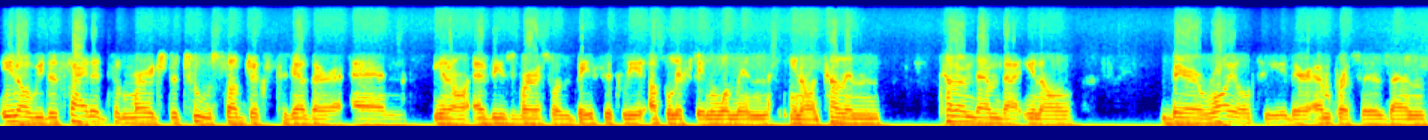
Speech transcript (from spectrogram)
you know, we decided to merge the two subjects together, and you know, Evie's verse was basically uplifting women, you know, telling telling them that you know they're royalty, they're empresses, and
